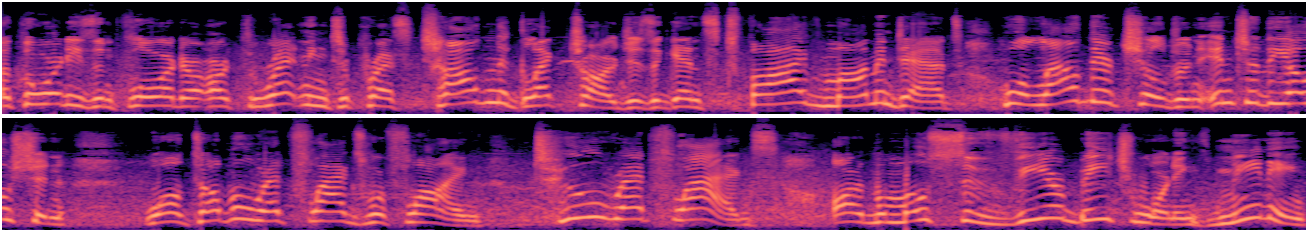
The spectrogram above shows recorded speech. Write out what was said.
Authorities in Florida are threatening to press child neglect charges against five mom and dads who allowed their children into the ocean while double red flags were flying. Two red flags are the most severe beach warnings, meaning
